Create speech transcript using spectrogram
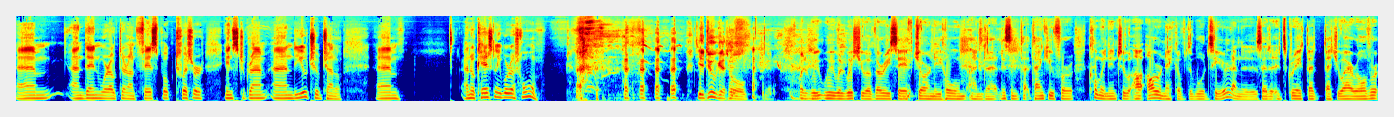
Um, and then we're out there on Facebook, Twitter, Instagram, and the YouTube channel. Um, and occasionally we're at home. you do get home. well, we, we will wish you a very safe journey home. And uh, listen, th- thank you for coming into our, our, neck of the woods here. And it said it's great that, that you are over.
